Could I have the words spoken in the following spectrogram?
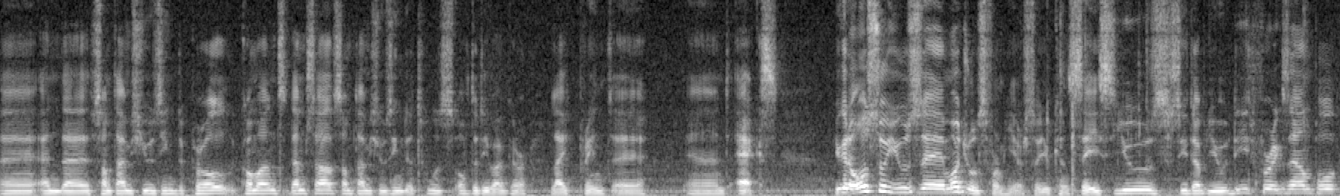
uh, and uh, sometimes using the Perl commands themselves, sometimes using the tools of the debugger like print and X. You can also use uh, modules from here, so you can say use CWD for example,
